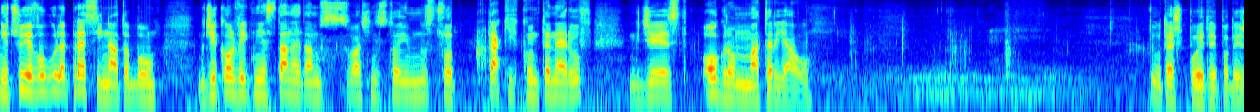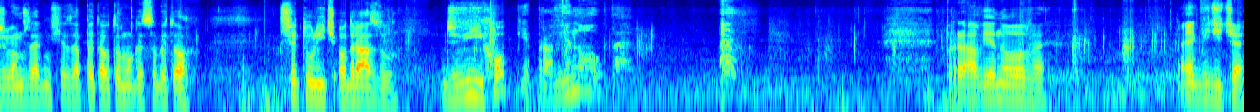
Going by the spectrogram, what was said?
nie czuję w ogóle presji na to, bo gdziekolwiek nie stanę, tam właśnie stoi mnóstwo takich kontenerów, gdzie jest ogrom materiału. Tu też płyty, podejrzewam, że jakbym się zapytał, to mogę sobie to przytulić od razu. Drzwi, hopie, prawie nowe. prawie nowe. No jak widzicie,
